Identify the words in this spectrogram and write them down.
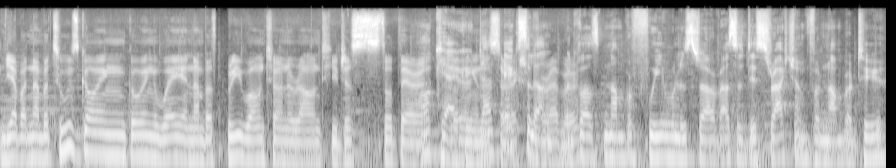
Yeah, but number two is going going away, and number three won't turn around. He just stood there looking Okay, that's excellent forever. because number three will serve as a distraction for number two.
